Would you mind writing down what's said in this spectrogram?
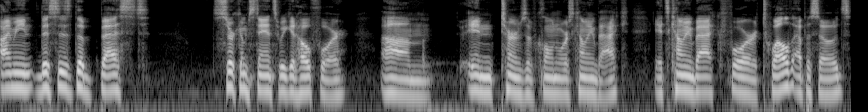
I mean, this is the best circumstance we could hope for um, in terms of Clone Wars coming back. It's coming back for 12 episodes.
